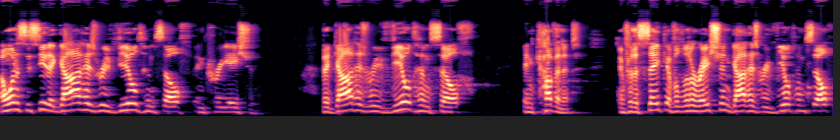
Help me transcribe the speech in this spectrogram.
I want us to see that God has revealed himself in creation, that God has revealed himself in covenant. And for the sake of alliteration, God has revealed himself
